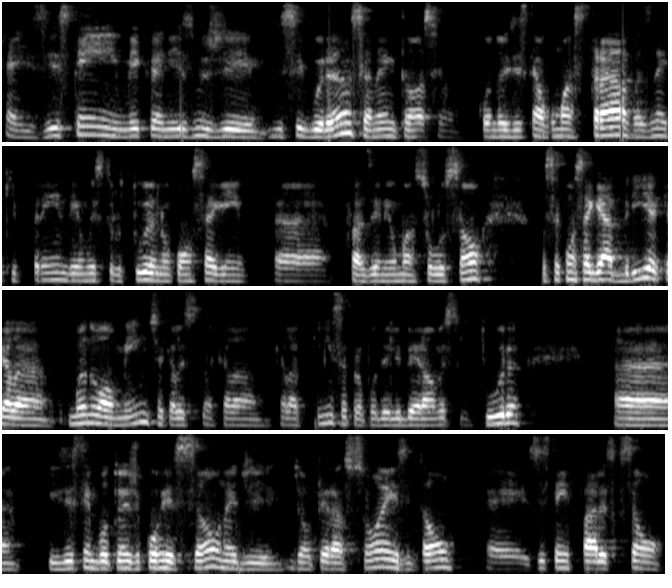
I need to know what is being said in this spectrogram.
É, existem mecanismos de, de, segurança, né? Então, assim, quando existem algumas travas, né, que prendem uma estrutura, não conseguem uh, fazer nenhuma solução, você consegue abrir aquela manualmente aquela aquela, aquela pinça para poder liberar uma estrutura. Uh, existem botões de correção, né, de, de alterações. Então, é, existem falhas que são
